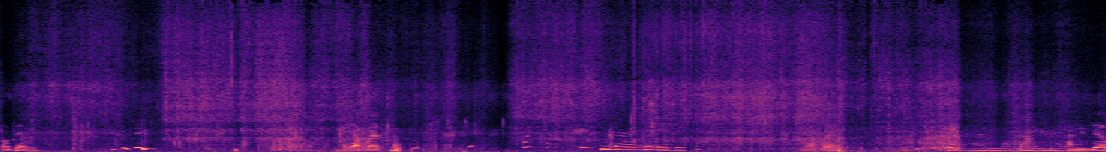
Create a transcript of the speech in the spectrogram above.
जाऊ दे आधी. या पायात या पायात आणि द्या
